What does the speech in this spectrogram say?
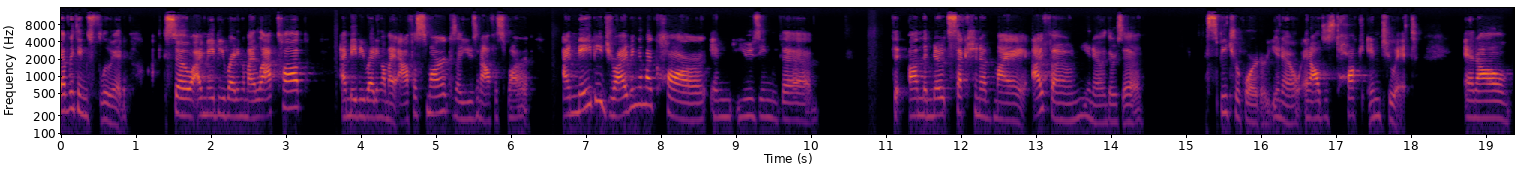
everything's fluid. So I may be writing on my laptop. I may be writing on my AlphaSmart because I use an AlphaSmart. I may be driving in my car and using the, the on the notes section of my iPhone. You know, there's a speech recorder. You know, and I'll just talk into it, and I'll,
